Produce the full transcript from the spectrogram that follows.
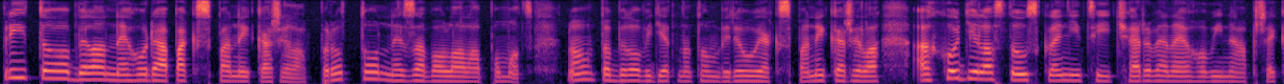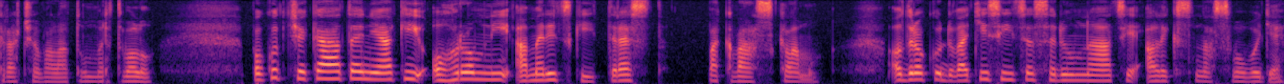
Prý to byla nehoda, pak spanikařila, proto nezavolala pomoc. No, to bylo vidět na tom videu, jak spanikařila a chodila s tou sklenicí červeného vína a překračovala tu mrtvolu. Pokud čekáte nějaký ohromný americký trest, pak vás klamu. Od roku 2017 je Alex na svobodě.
